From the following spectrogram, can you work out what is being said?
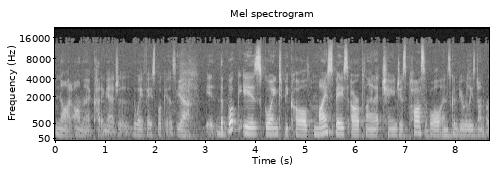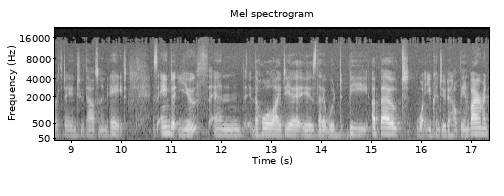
not on the cutting edge the way Facebook is. Yeah. It- The book is going to be called MySpace Our Planet Change is Possible, and it's going to be released on Earth Day in 2008. It's aimed at youth, and the whole idea is that it would be about what you can do to help the environment,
